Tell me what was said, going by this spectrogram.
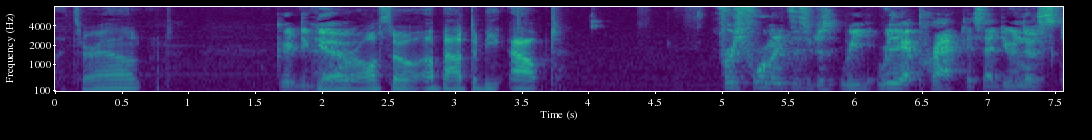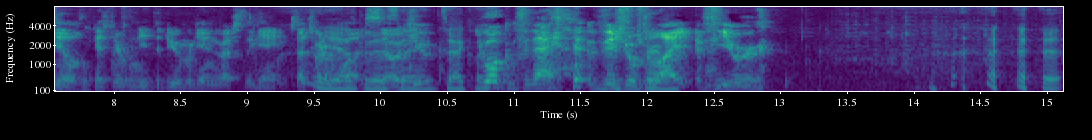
Lights are out. Good to And we're also about to be out. First four minutes, this are just we really at practice at doing those skills in case we ever need to do them again in the rest of the games. That's what Yeah, it was So you, exactly. you're welcome for that visual delight, viewer. All right.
